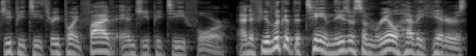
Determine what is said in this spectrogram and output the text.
GPT 3.5, and GPT 4. And if you look at the team, these are some real heavy hitters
